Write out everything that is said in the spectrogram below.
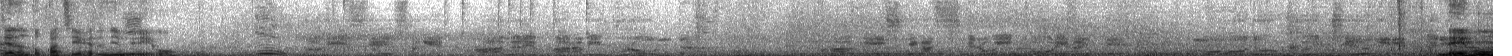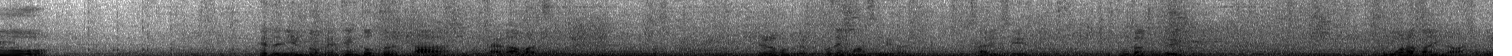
해제는 똑같이 헤드님 드리고. 내부 헤드님도 멘탱 도트 다잘 감아줘 힐러분들 고생 많습니다. 잘해주세요. 부탁 좀 드릴게요. 승모라 산이 나가시고.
